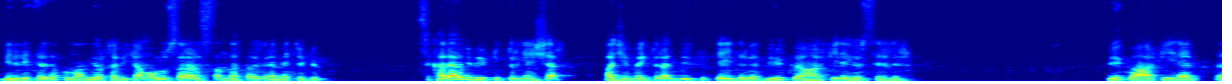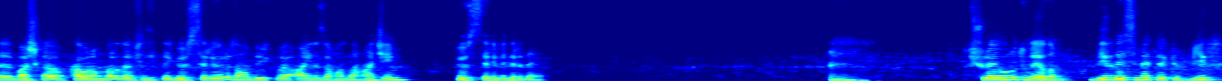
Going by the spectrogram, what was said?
mililitre de kullanılıyor tabii ki ama uluslararası standartlara göre metreküp. Skaler bir büyüklüktür gençler. Hacim vektörel büyüklük değildir ve büyük ve harfiyle gösterilir. Büyük ve harfiyle e, başka kavramları da fizikte gösteriyoruz ama büyük ve aynı zamanda hacim gösterimidir de. Şurayı unutmayalım. 1 desimetre küp 1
